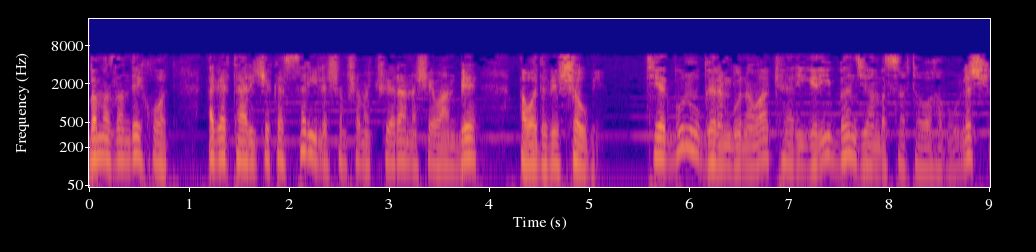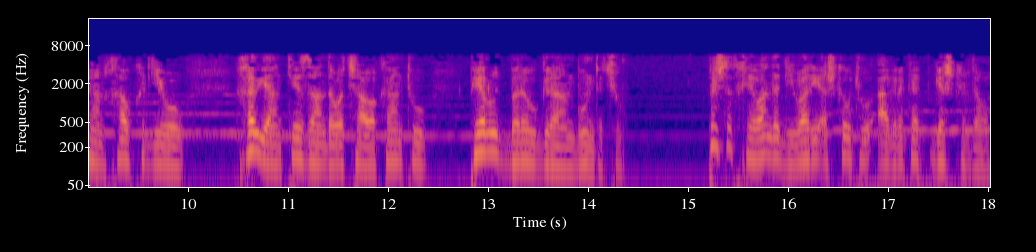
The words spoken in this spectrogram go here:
بە مەزەندەی خۆت ئەگەر تاریکەکە سەری لە شەمشەمە کوێران نەشێوان بێ ئەوە دەبێ شەو بێ تێربوون و گەرمبوونەوە کاریگەری بەندیان بەسەرتەوە هەبوو لەشیان خاو کردیەوە و خەویان تێزاندەوە چاوەکانت و پێڵوت بەرەو گرانبوون دەچوو پشتت خێوان لە دیواری ئەشکەوت و ئاگرەکەت گەش کردەوە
